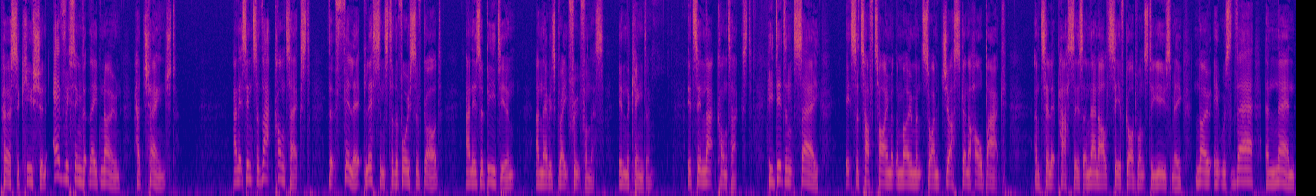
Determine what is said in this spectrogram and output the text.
persecution. Everything that they'd known had changed. And it's into that context that Philip listens to the voice of God and is obedient, and there is great fruitfulness in the kingdom. It's in that context. He didn't say, It's a tough time at the moment, so I'm just going to hold back until it passes and then I'll see if God wants to use me. No, it was there and then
